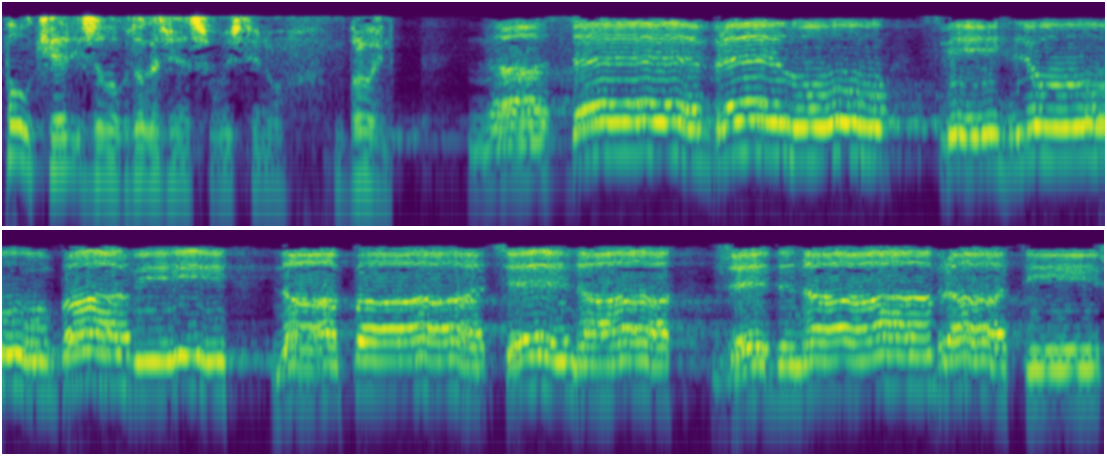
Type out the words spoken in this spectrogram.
Pouke iz ovog događaja su u istinu brojne. Na sebrelu svih ljubavi napaćena žedna bratiš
